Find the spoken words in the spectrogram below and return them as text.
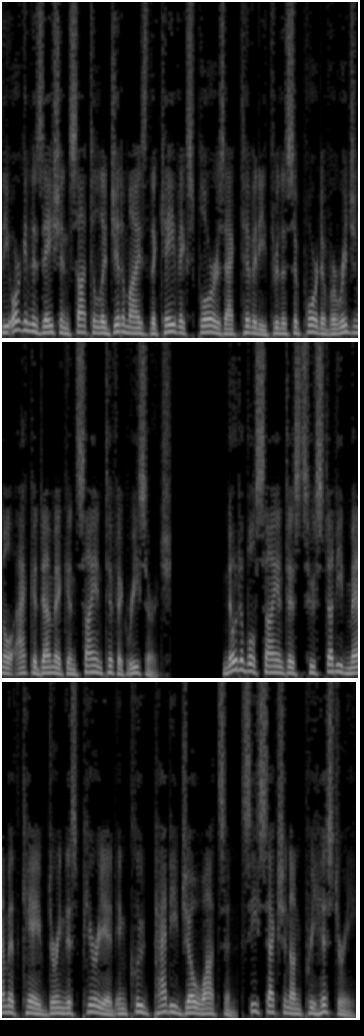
The organization sought to legitimize the cave explorers' activity through the support of original academic and scientific research. Notable scientists who studied Mammoth Cave during this period include Patty Jo Watson see section on prehistory.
